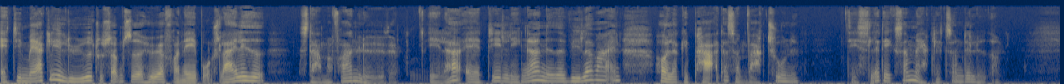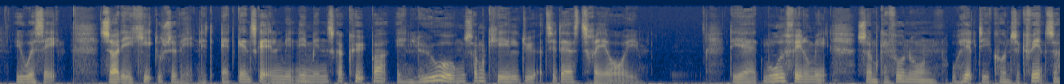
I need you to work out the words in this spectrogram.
at de mærkelige lyde, du samtidig hører fra naboens lejlighed, stammer fra en løve? Eller at de længere ned ad Villavejen holder geparder som vagthunde? Det er slet ikke så mærkeligt, som det lyder. I USA, så er det ikke helt usædvanligt, at ganske almindelige mennesker køber en løveunge som kæledyr til deres treårige. Det er et modefænomen, som kan få nogle uheldige konsekvenser,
